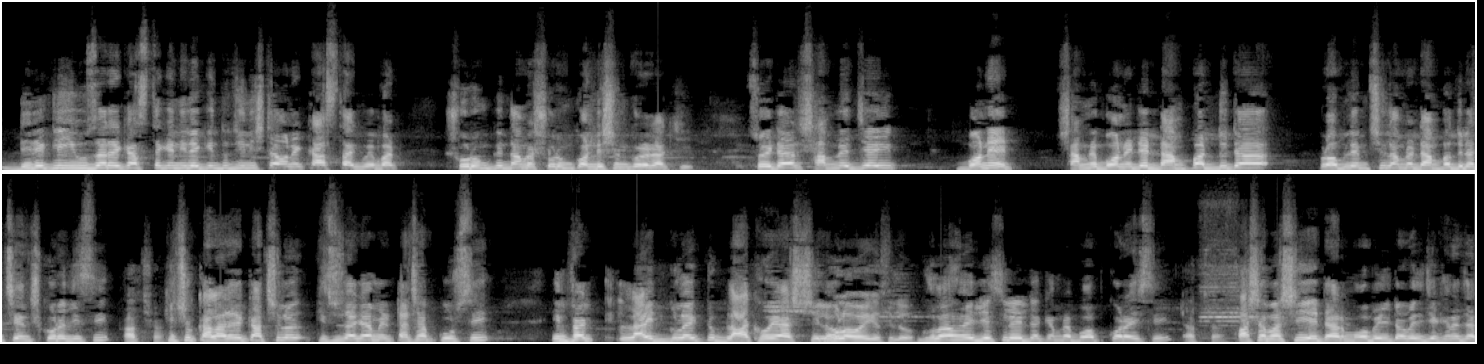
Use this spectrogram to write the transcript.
ডিরেক্টলি ইউজারের কাছ থেকে নিলে কিন্তু জিনিসটা অনেক কাজ থাকবে বাট শোরুম কিন্তু আমরা শোরুম কন্ডিশন করে রাখি। সো এটার সামনের যেই বনেট সামনে বনেটের ডাম্পার দুটা প্রবলেম ছিল আমরা ডাম্পার দুটা চেঞ্জ করে দিছি। আচ্ছা। কিছু কালারের কাজ ছিল কিছু জায়গায় আমি টাচ আপ করছি। ইনফ্যাক্ট লাইটগুলো একটু ব্ল্যাক হয়ে আসছিল। ঘোলা হয়ে গেছিল। ঘোলা হয়ে গেছিল এটাকে আমরা বব করাইছি। আচ্ছা। পাশাপাশি এটার মোবিল টবিল যেখানে যা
